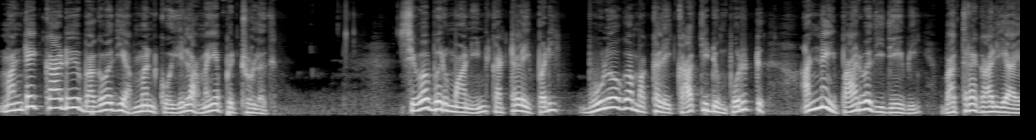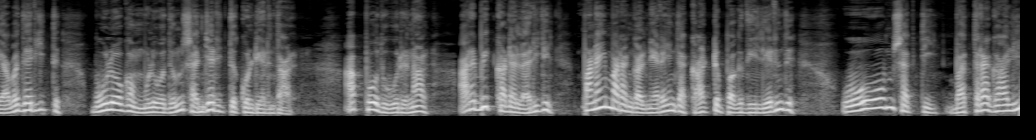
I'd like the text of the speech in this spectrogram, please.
மண்டைக்காடு பகவதி அம்மன் கோயில் அமையப்பெற்றுள்ளது சிவபெருமானின் கட்டளைப்படி பூலோக மக்களை காத்திடும் பொருட்டு அன்னை பார்வதி தேவி பத்ரகாளியாய் அவதரித்து பூலோகம் முழுவதும் சஞ்சரித்து கொண்டிருந்தாள். அப்போது ஒரு நாள் அரபிக்கடல் அருகில் பனைமரங்கள் நிறைந்த காட்டுப்பகுதியிலிருந்து ஓம் சக்தி பத்ரகாளி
